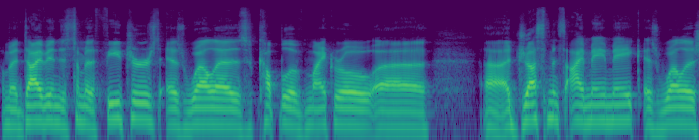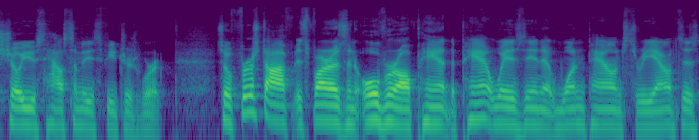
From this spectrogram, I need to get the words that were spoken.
I'm going to dive into some of the features as well as a couple of micro uh, uh, adjustments I may make, as well as show you how some of these features work. So first off, as far as an overall pant, the pant weighs in at one pound, three ounces.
